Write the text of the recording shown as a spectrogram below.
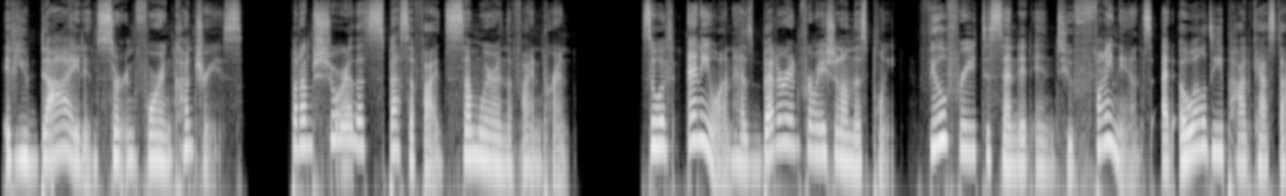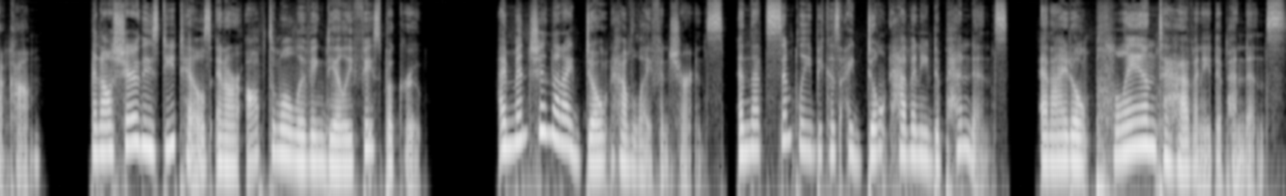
if you died in certain foreign countries but I'm sure that's specified somewhere in the fine print. So if anyone has better information on this point, feel free to send it in to finance at oldpodcast.com. And I'll share these details in our Optimal Living Daily Facebook group. I mentioned that I don't have life insurance, and that's simply because I don't have any dependents, and I don't plan to have any dependents.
